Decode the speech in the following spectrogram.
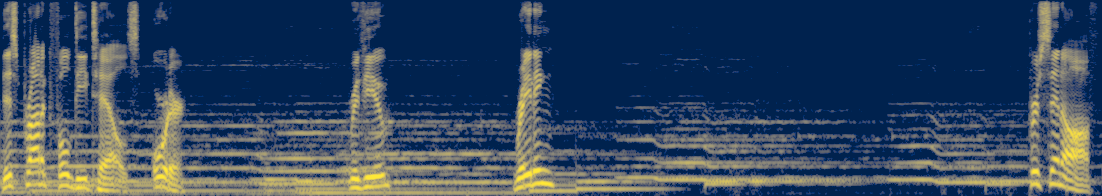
This product full details, order, review, rating, percent off.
